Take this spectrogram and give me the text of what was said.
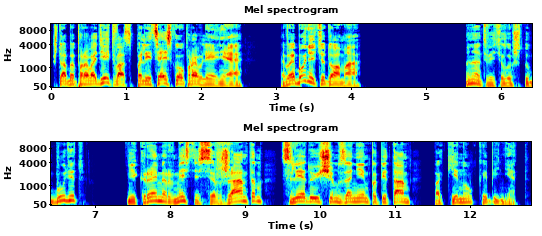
чтобы проводить вас в полицейское управление. Вы будете дома?» Она ответила, что будет, и Кремер вместе с сержантом, следующим за ним по пятам, покинул кабинет.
